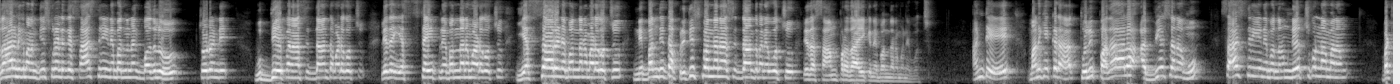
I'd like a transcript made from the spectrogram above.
ఉదాహరణకి మనం తీసుకున్నట్లయితే శాస్త్రీయ నిబంధనకు బదులు చూడండి ఉద్దీపన సిద్ధాంతం అడగొచ్చు లేదా ఎస్ టైప్ నిబంధన అడగొచ్చు ఎస్ఆర్ నిబంధన అడగొచ్చు నిబంధిత ప్రతిస్పందన సిద్ధాంతం అనివ్వచ్చు లేదా సాంప్రదాయిక నిబంధన అనివ్వచ్చు అంటే మనకి ఇక్కడ తొలి పదాల అభ్యసనము శాస్త్రీయ నిబంధన నేర్చుకున్నాం మనం. బట్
